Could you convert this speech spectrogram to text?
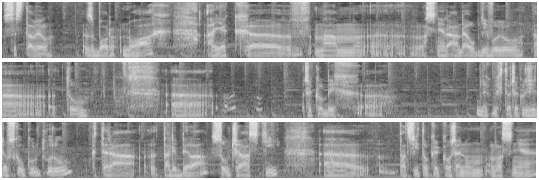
sestavil sbor Noach a jak eh, mám eh, vlastně ráda obdivuju eh, tu řekl bych jak bych to řekl, židovskou kulturu, která tady byla součástí, patří to ke kořenům vlastně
